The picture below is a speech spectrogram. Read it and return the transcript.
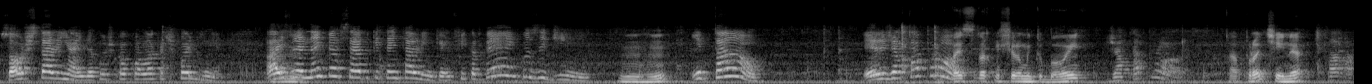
Só os talinhos aí, depois que eu coloco as folhinhas. Aí Uhum. você nem percebe que tem talinho, que ele fica bem cozidinho. Uhum. Então, ele já tá pronto. Mas isso tá com cheiro muito bom, hein? Já tá pronto. Tá prontinho, né? Tá.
